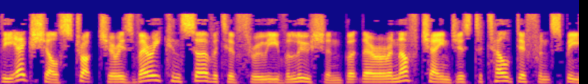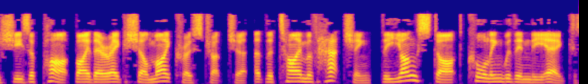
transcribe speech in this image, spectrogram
The eggshell structure is very conservative through evolution but there are enough changes to tell different species apart by their eggshell microstructure. At the time of hatching, the young start calling within the eggs.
